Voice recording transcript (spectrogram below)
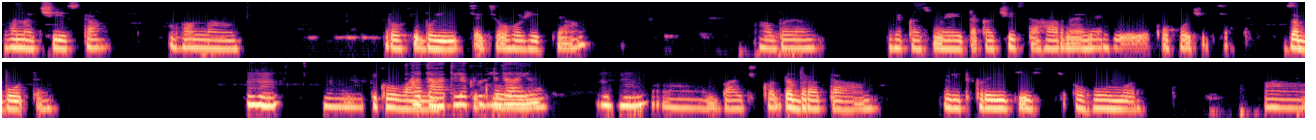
Вона чиста, вона трохи боїться цього життя, але якась в неї така чиста, гарна енергія, яку хочеться заботи, Угу. піклування. А тато як виглядає? Угу. Батько, доброта, відкритість, гумор. А,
